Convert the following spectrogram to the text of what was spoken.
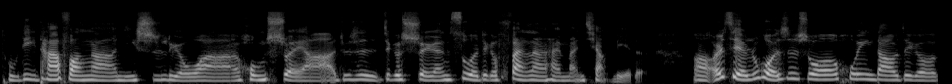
土地塌方啊、泥石流啊、洪水啊，就是这个水元素的这个泛滥还蛮强烈的。啊、而且如果是说呼应到这个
